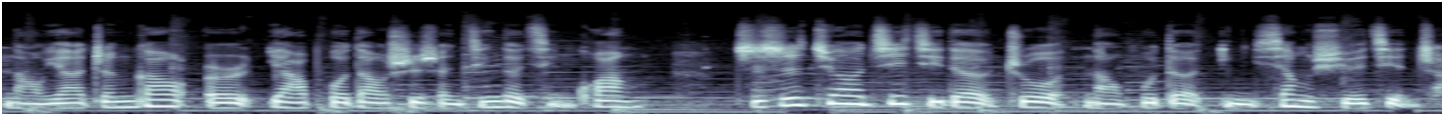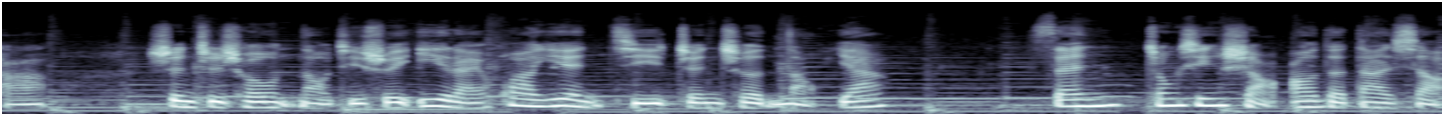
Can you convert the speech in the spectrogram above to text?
脑压增高而压迫到视神经的情况。此时就要积极的做脑部的影像学检查，甚至抽脑脊髓液来化验及侦测脑压。三、中心小凹的大小，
